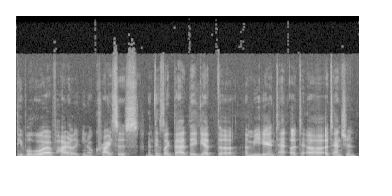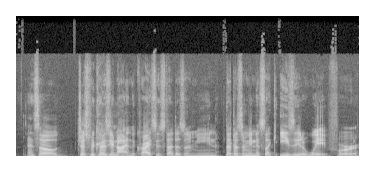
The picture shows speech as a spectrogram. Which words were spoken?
people who have higher like you know crisis and things like that they get the immediate atten- att- uh, attention. And so just because you're not in the crisis that doesn't mean that doesn't mean it's like easy to wait for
